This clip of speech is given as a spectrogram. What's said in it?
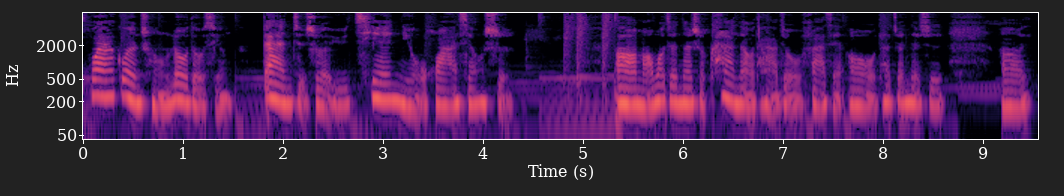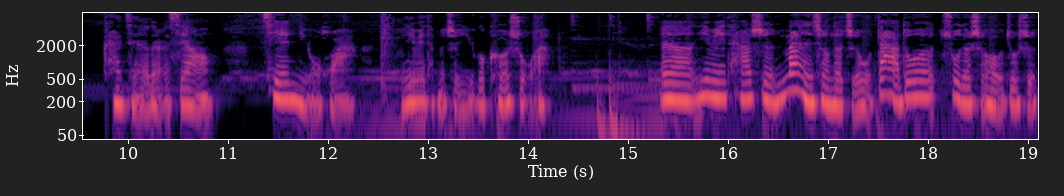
花冠呈漏斗形，淡紫色，与牵牛花相似。啊，毛毛真的是看到它就发现哦，它真的是，嗯，看起来有点像牵牛花，因为它们是一个科属啊。嗯，因为它是慢生的植物，大多数的时候就是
